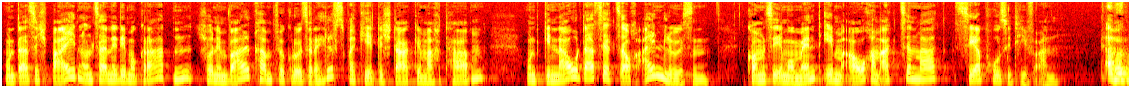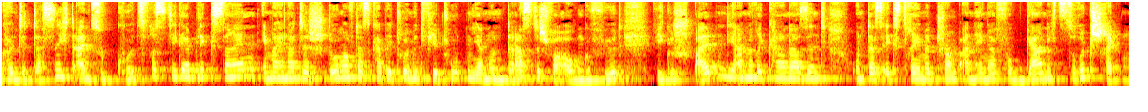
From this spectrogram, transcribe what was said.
Und da sich Biden und seine Demokraten schon im Wahlkampf für größere Hilfspakete stark gemacht haben und genau das jetzt auch einlösen, kommen sie im Moment eben auch am Aktienmarkt sehr positiv an. Aber könnte das nicht ein zu kurzfristiger Blick sein? Immerhin hat der Sturm auf das Kapitol mit vier Toten ja nun drastisch vor Augen geführt, wie gespalten die Amerikaner sind und dass extreme Trump-Anhänger vor gar nichts zurückschrecken.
